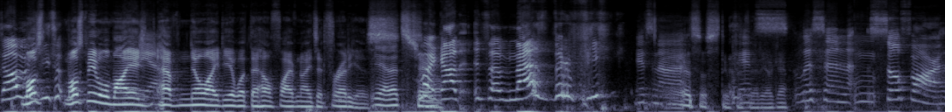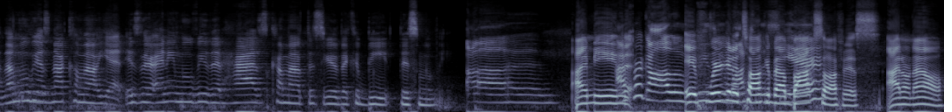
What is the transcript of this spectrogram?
dumb. Most You don't- most people my age Yeah. have no idea what the hell Five Nights at Freddy is. Yeah, that's true. Oh true. my god, it's a masterpiece. It's not. It's a stupid video It's game. listen. So far, that movie has not come out yet. Is there any movie that has come out this year that could beat this movie? Uh, I mean, I forgot all the if we're we gonna talk about year. box office, I don't know.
